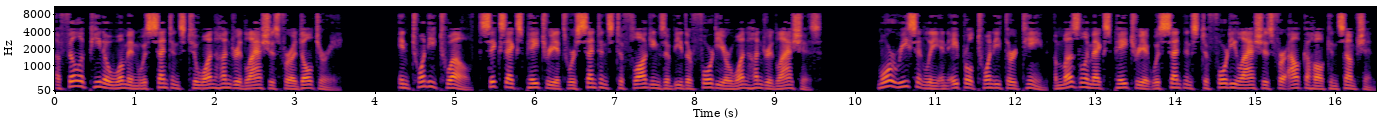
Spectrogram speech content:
a Filipino woman was sentenced to 100 lashes for adultery. In 2012, six expatriates were sentenced to floggings of either 40 or 100 lashes. More recently in April 2013, a Muslim expatriate was sentenced to 40 lashes for alcohol consumption.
